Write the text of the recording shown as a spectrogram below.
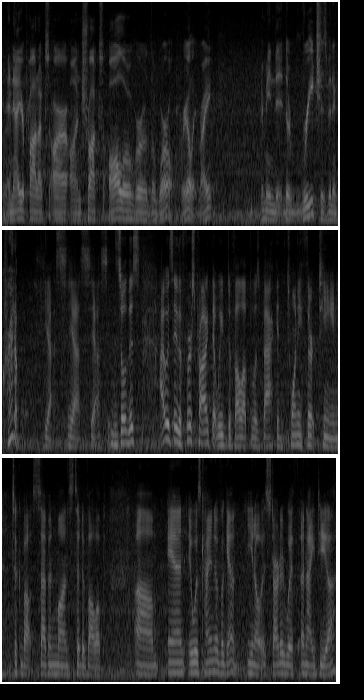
Correct. And now your products are on trucks all over the world, really, right? I mean, the, the reach has been incredible. Yes, yes, yes. So this, I would say the first product that we've developed was back in 2013. took about seven months to develop. Um, and it was kind of, again, you know, it started with an idea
